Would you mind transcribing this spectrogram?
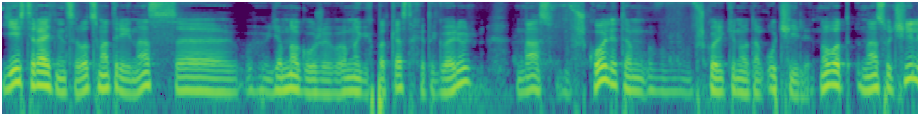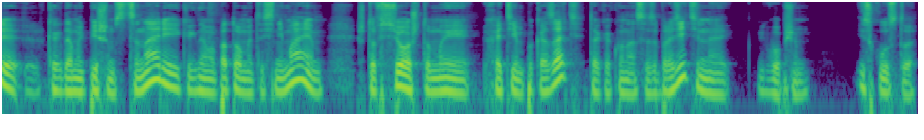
Есть разница. Вот смотри, нас, э, я много уже во многих подкастах это говорю, нас в школе там, в школе кино там учили. Ну вот нас учили, когда мы пишем сценарий, когда мы потом это снимаем, что все, что мы хотим показать, так как у нас изобразительное, в общем, искусство,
